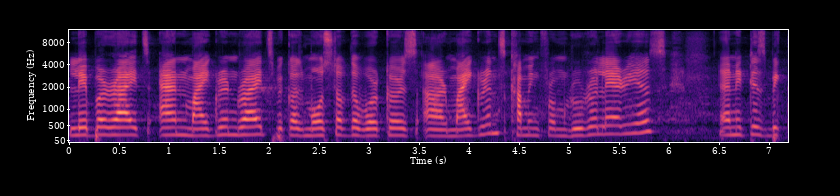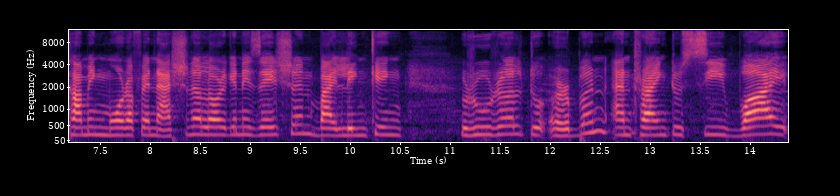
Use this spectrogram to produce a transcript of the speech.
labor rights and migrant rights because most of the workers are migrants coming from rural areas. And it is becoming more of a national organization by linking rural to urban and trying to see why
